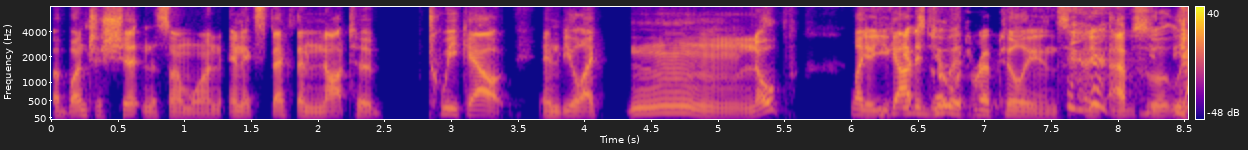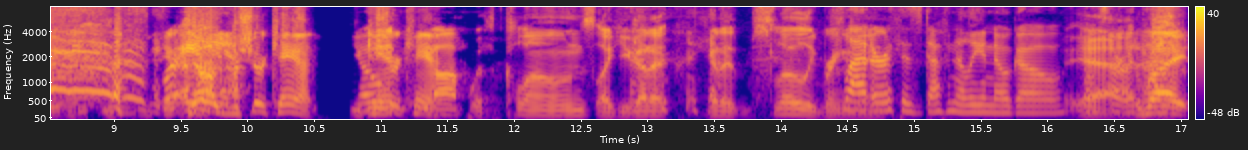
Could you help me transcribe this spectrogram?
a bunch of shit into someone and expect them not to tweak out and be like, mm, nope. Like Yeah, you, got to do it. with reptilians. Like, absolutely. No, you sure can't. You Nope. can't Sure get can't. off with clones. Like you gotta you gotta slowly bring. Flat in. Earth is definitely a no go. Yeah. start with that. Right,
